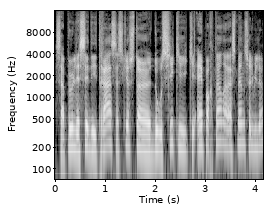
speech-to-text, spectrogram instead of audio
ça peut laisser des traces. Est-ce que c'est un dossier qui, qui, est important dans la semaine, celui-là?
